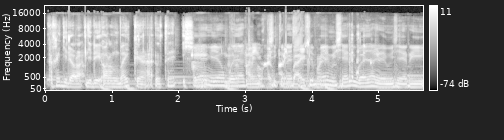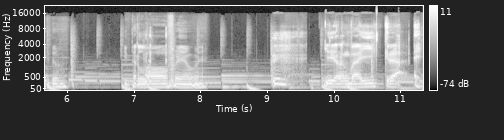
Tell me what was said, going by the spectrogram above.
Kakak jadi orang jadi orang baik ya, lu teh. Ih, Yang, yang bener, banyak paling- toxic paling baik relationship kayak Misery banyak deh Misery itu. Peter Love ya pokoknya. jadi orang baik, gerak. Eh,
